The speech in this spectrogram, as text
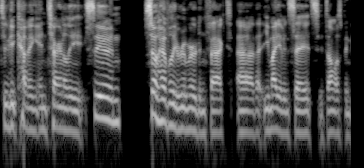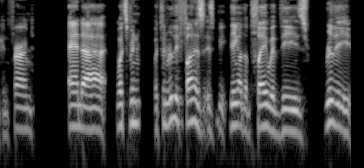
to be coming internally soon. So heavily rumored, in fact, uh, that you might even say it's it's almost been confirmed. And uh, what's been what's been really fun is is being able to play with these really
